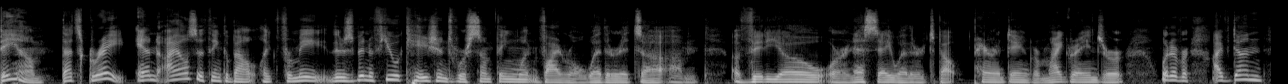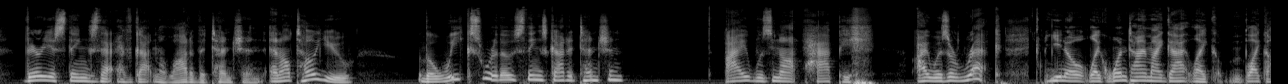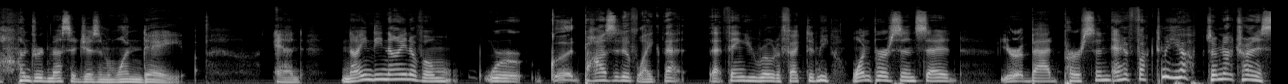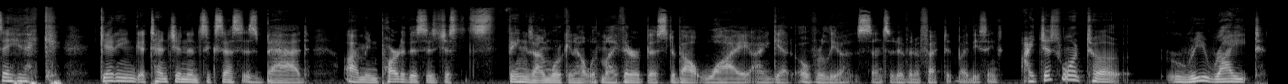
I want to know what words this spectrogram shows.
damn, that's great. And I also think about, like, for me, there's been a few occasions where something went viral, whether it's a, um, a video or an essay, whether it's about parenting or migraines or whatever. I've done various things that have gotten a lot of attention. And I'll tell you, the weeks where those things got attention, I was not happy. I was a wreck. You know, like one time I got like like a hundred messages in one day, and 99 of them were good, positive, like that that thing you wrote affected me. One person said you're a bad person, and it fucked me up. So I'm not trying to say that getting attention and success is bad. I mean, part of this is just things I'm working out with my therapist about why I get overly uh, sensitive and affected by these things. I just want to rewrite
